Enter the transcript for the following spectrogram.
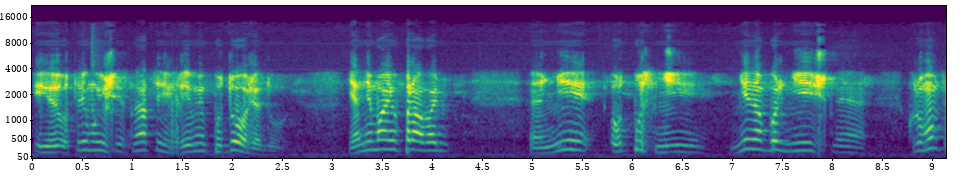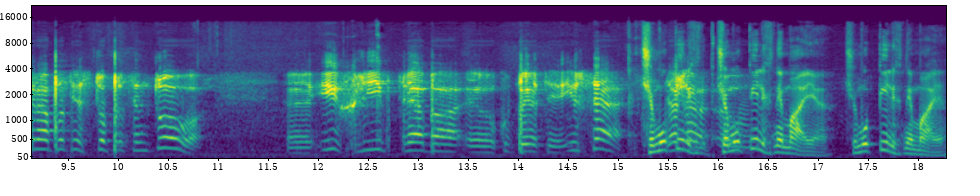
і отримую 16 гривень по догляду. Я не маю права ні відпускні, ні на больничне. Кругом треба платити стопроцентово. Е, І хліб треба е, купити, і все. Чому Даже, пільг, чому е, пільг немає? Чому пільг немає?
